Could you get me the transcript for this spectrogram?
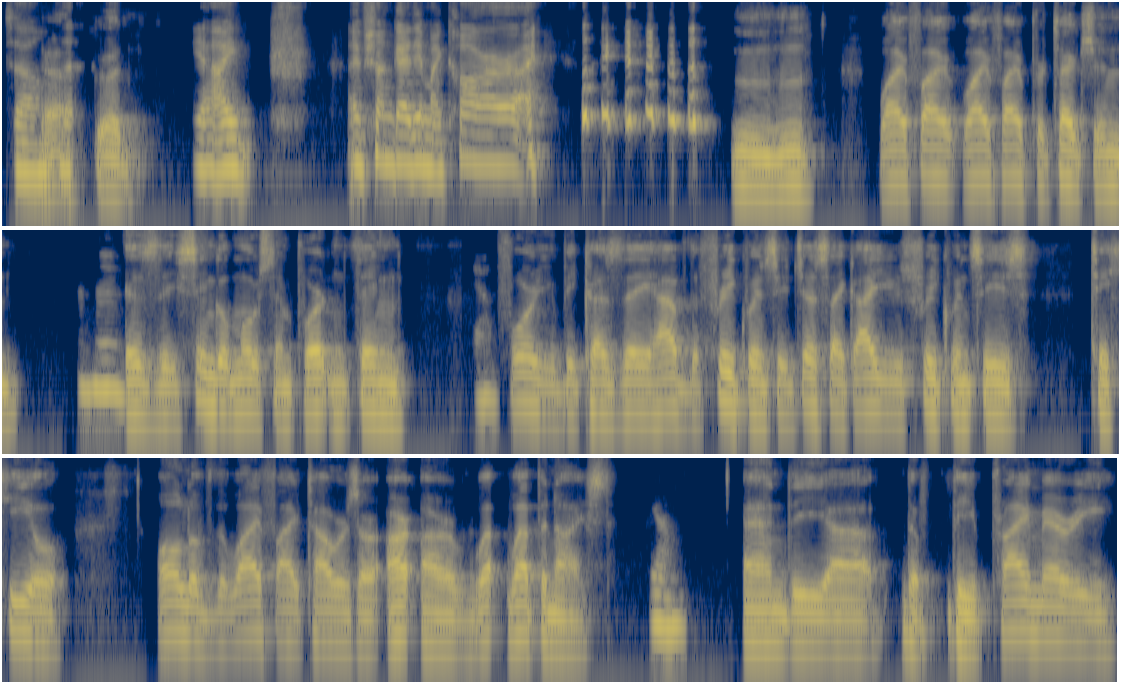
So yeah, that, good. yeah, I I have shungite in my car. I, hmm Wi-Fi Wi-Fi protection Mhm. is the single most important thing Yeah. for you because they have the frequency, just like I use frequencies to heal. All of the Wi-Fi towers are are, are weaponized. Yeah. And the uh, the the primary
